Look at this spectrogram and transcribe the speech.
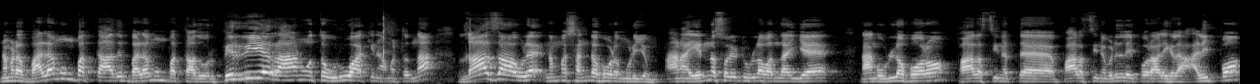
நம்மளோட வளமும் பத்தாது பலமும் பத்தாது. ஒரு பெரிய ராணுவத்தை உருவாக்கினா மட்டும்தான் காசாவில் நம்ம சண்டை போட முடியும். ஆனால் என்ன சொல்லிட்டு உள்ளே வந்தாங்க? நாங்கள் உள்ளே போகிறோம் பாலஸ்தீனத்தை பாலஸ்தீன விடுதலை போராளிகளை அழிப்போம்.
